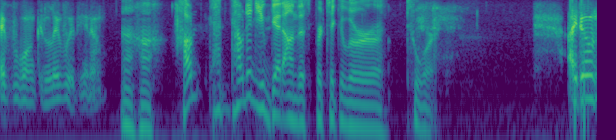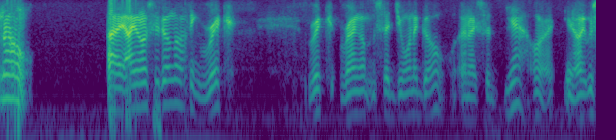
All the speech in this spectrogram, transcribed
everyone can live with, you know. Uh huh. How how did you get on this particular tour? I don't know. I, I honestly don't know. I think Rick Rick rang up and said, "Do you want to go?" And I said, "Yeah, all right." You know, it was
